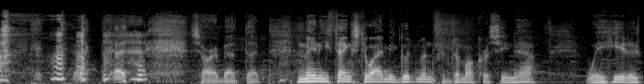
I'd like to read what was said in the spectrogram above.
Sorry about that. Many thanks to Amy Goodman for Democracy Now! We're here to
